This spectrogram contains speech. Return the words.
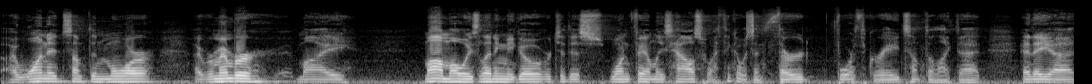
I wanted something more. I remember my mom always letting me go over to this one family's house. I think I was in third, fourth grade, something like that. And they uh,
